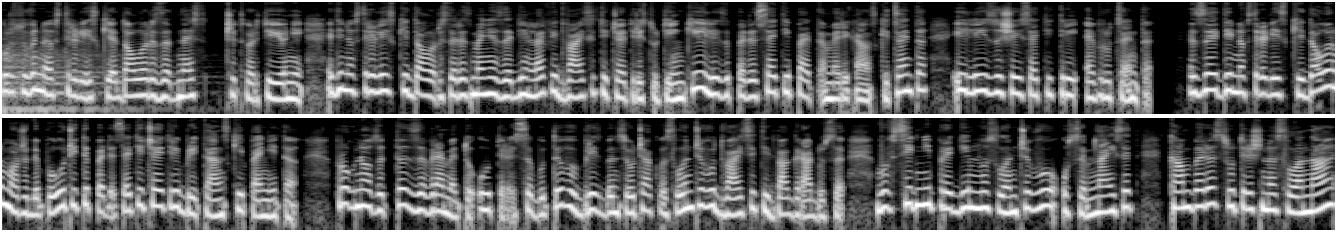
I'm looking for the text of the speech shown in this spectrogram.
Курсове на австралийския долар за днес, 4 юни. Един австралийски долар се разменя за 1 лев и 24 стотинки или за 55 американски цента или за 63 евроцента. За един австралийски долар може да получите 54 британски пенита. Прогнозата за времето утре, събота в Бризбен се очаква слънчево 22 градуса. В Сидни предимно слънчево 18, Камбера сутрешна слана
